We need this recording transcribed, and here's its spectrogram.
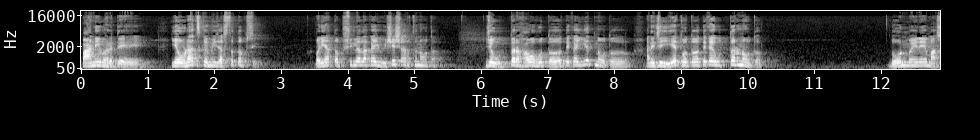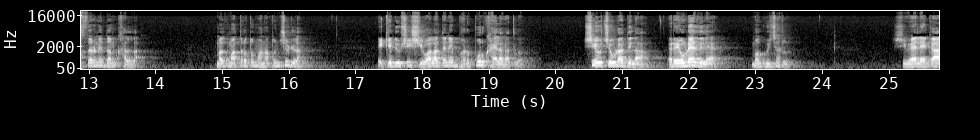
पाणी भरते एवढाच कमी जास्त तपशील. पण या तपशिलाला काही विशेष अर्थ नव्हता. जे उत्तर हवं होतं ते काही येत नव्हतं आणि जे येत होतं ते काही उत्तर नव्हतं. दोन महिने मास्तरने दम खाल्ला. मग मात्र तो मनातून चिडला. एके दिवशी शिवाला त्याने भरपूर खायला घातलं. शेव चिवडा दिला रेवड्या दिल्या मग विचारलं शिव्या लेका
